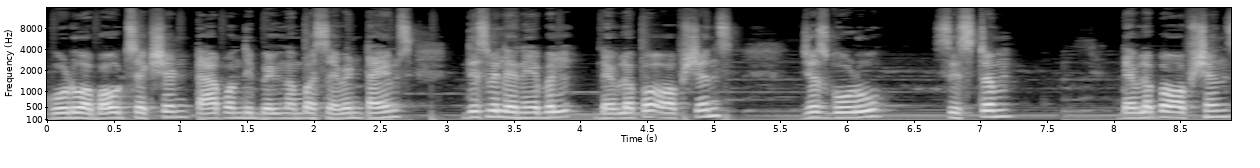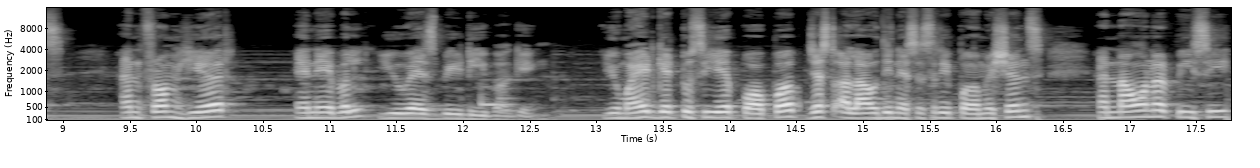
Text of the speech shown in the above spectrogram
go to about section tap on the build number 7 times. This will enable developer options. Just go to system developer options and from here enable usb debugging. You might get to see a pop-up. Just allow the necessary permissions. And now on our PC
